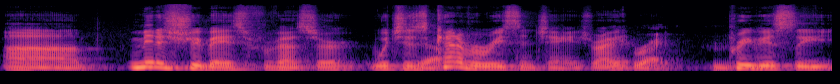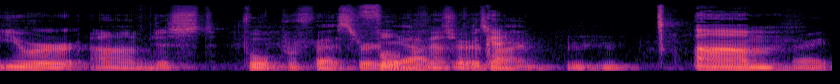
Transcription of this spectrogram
uh, ministry based professor, which is Yeah. kind of a recent change, right? Right. Mhm. Previously, you were um, just Full professor, Full yeah, professor, okay. time. Mhm, um, right.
